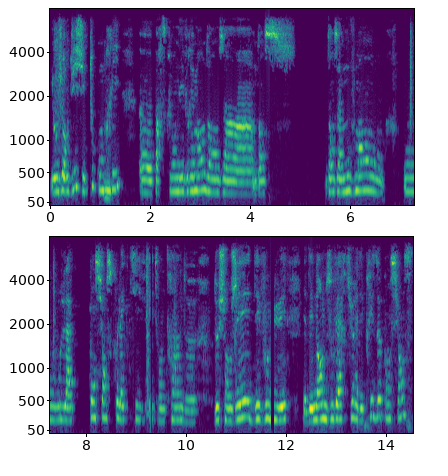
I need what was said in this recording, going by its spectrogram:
Et aujourd'hui, j'ai tout compris mm. parce qu'on est vraiment dans un dans dans un mouvement où, où la conscience collective est en train de, changer, d'évoluer. Il y a d'énormes ouvertures et des prises de conscience.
